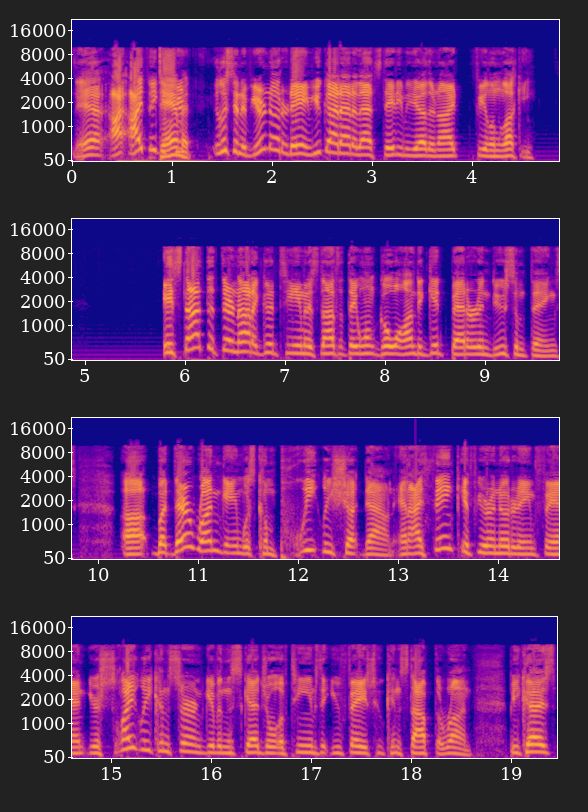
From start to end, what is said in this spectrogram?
Yeah, I, I think. Damn it. Listen, if you're Notre Dame, you got out of that stadium the other night feeling lucky. It's not that they're not a good team, and it's not that they won't go on to get better and do some things, uh, but their run game was completely shut down. And I think if you're a Notre Dame fan, you're slightly concerned given the schedule of teams that you face who can stop the run. Because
